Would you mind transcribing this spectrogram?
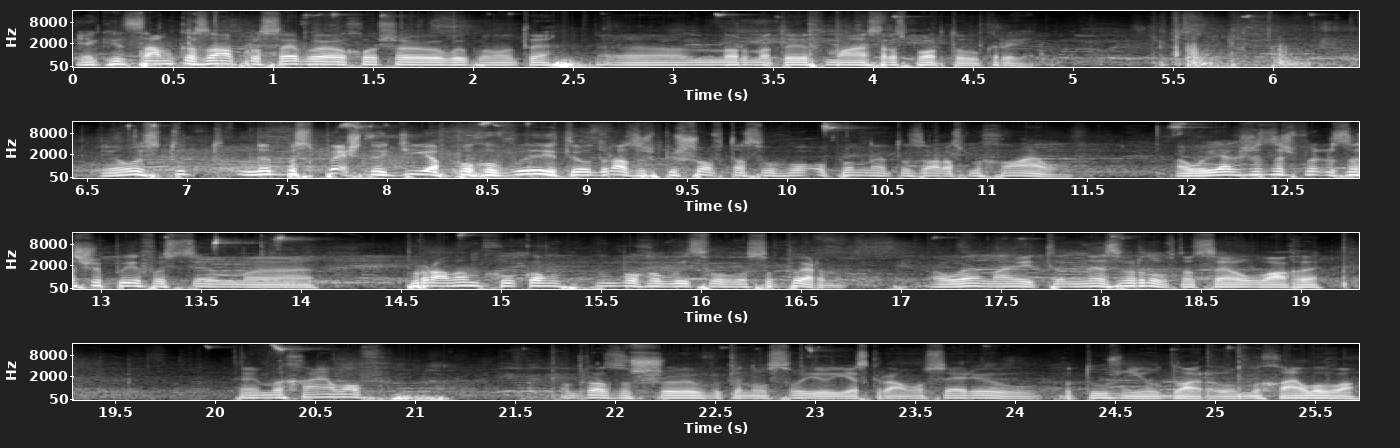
як він сам казав про себе, хоче виконати е, норматив майстра спорту України. І ось тут небезпечно діяв поговити, і одразу ж пішов на свого опонента зараз Михайлов. Але як же зашипив ось цим е, правим хуком боговий свого суперника? Але навіть не звернув на це уваги е, Михайлов. Одразу ж виконав свою яскраву серію, потужні удари у Михайлова.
